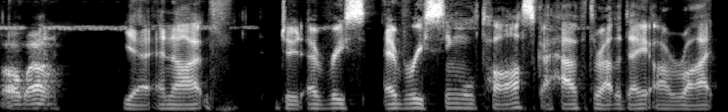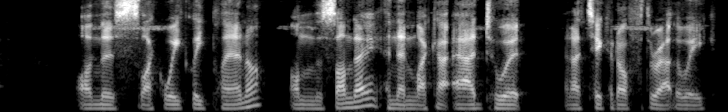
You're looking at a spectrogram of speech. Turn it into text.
Oh wow! Yeah, and I, dude, every every single task I have throughout the day, I write on this like weekly planner on the Sunday, and then like I add to it and I tick it off throughout the week.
